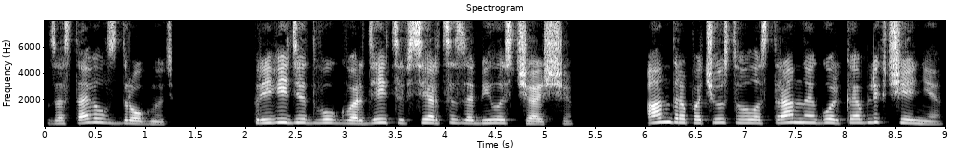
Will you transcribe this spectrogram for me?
заставил вздрогнуть. При виде двух гвардейцев сердце забилось чаще. Андра почувствовала странное горькое облегчение.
